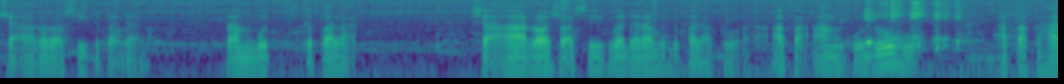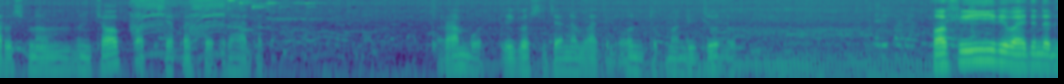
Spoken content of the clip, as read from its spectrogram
sya'ar rasi kepada rambut kepala. Sya'ara rasi kepada rambut kepalaku. Apa angkuduhu? Apakah harus mencopot siapa saya terhadap rambut? Rigosi batin untuk mandi junub. Wafi riwayatin dari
